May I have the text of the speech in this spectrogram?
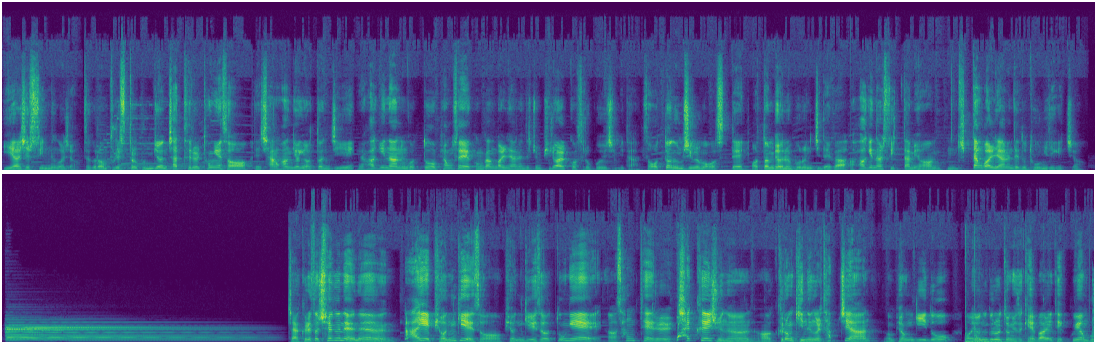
이해하실 수 있는 거죠. 그래서 그런 브리스톨 분변 차트를 통해서 내장 환경이 어떤지 확인하는 것도 평소에 건강 관리하는데 좀 필요할 것으로 보여집니다. 그래서 어떤 음식을 먹었을 때 어떤 변을 보는지 내가 확인할 수 있다면 음, 식단 관리하는데도 도움이 되겠죠. 자, 그래서 최근에는 아예 변기에서, 변기에서 똥의 어, 상태를 체크해주는 어, 그런 기능을 탑재한 어, 변기도 어, 연구를 통해서 개발이 됐고요. 뭐,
